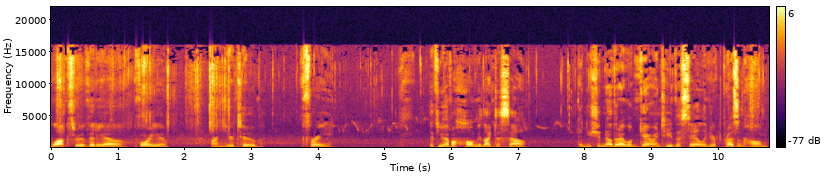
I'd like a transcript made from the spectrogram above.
walkthrough video for you on YouTube, free. If you have a home you'd like to sell, then you should know that I will guarantee the sale of your present home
